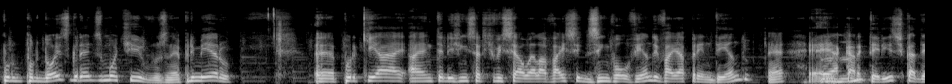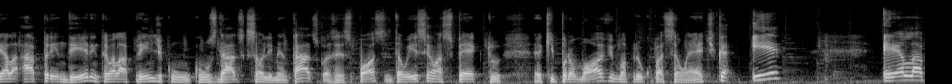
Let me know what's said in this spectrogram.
por, por dois grandes motivos, né? Primeiro, É, porque a, a, inteligência artificial ela vai se desenvolvendo e vai aprendendo, né? É uhum. a característica dela aprender, então ela aprende com, com os dados que são alimentados, com as respostas. Então, esse é um aspecto é, que promove uma preocupação ética e ela.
